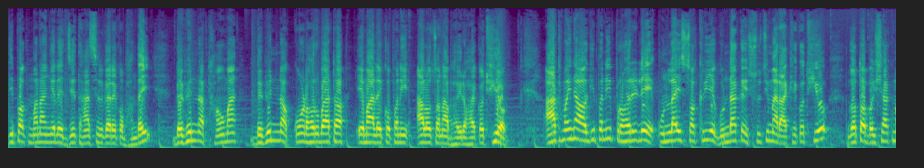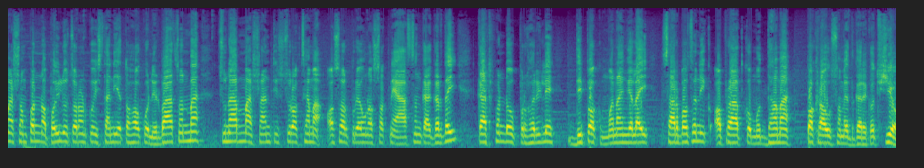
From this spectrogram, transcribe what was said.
दीपक मनाङ्गेले जित हासिल गरेको भन्दै विभिन्न ठाउँमा विभिन्न कोणहरूबाट एमालेको पनि आलोचना भइरहेको थियो। आठ महिना अघि पनि प्रहरीले उनलाई सक्रिय गुण्डाकै सूचीमा राखेको थियो। गत वैशाखमा सम्पन्न पहिलो चरणको स्थानीय तहको निर्वाचनमा चुनावमा शान्ति सुरक्षामा असर पुर्याउन सक्ने आशंका गर्दै काठमाडौँ प्रहरीले दीपक मनाङ्गेलाई सार्वजनिक अपराधको मुद्दामा पक्राउ समेत गरेको थियो।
